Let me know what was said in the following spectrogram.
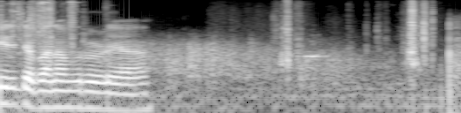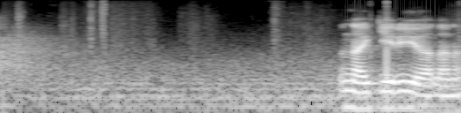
Ulan bir de bana vurur ya. Bunlar giriyor alana.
